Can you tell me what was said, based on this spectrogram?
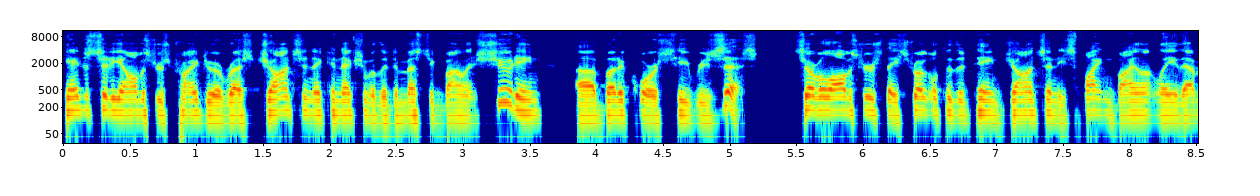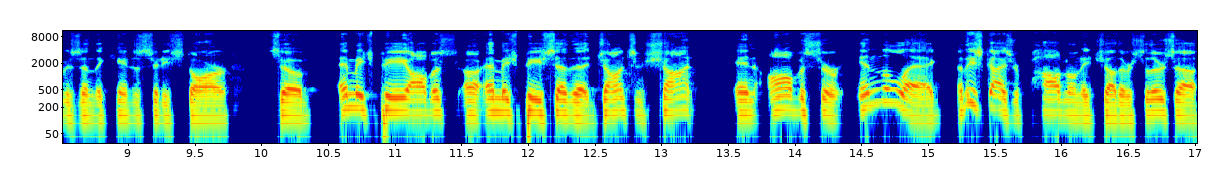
Kansas City officers tried to arrest Johnson in connection with a domestic violence shooting, uh, but of course he resists. Several officers they struggled to detain Johnson. He's fighting violently. That was in the Kansas City Star. So MHP office uh, MHP said that Johnson shot an officer in the leg. Now these guys are piled on each other, so there's a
